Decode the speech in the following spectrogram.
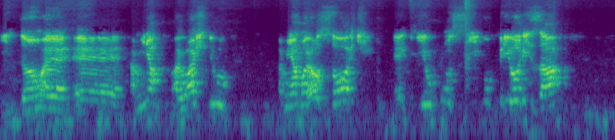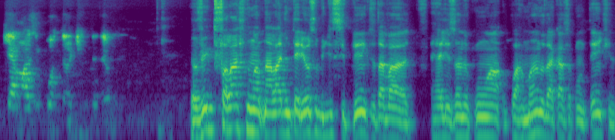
Então, é, é, a minha, eu acho que eu, a minha maior sorte é que eu consigo priorizar o que é mais importante, entendeu? Eu vi que tu falaste numa, na live anterior sobre disciplina que tu estava realizando com, a, com o Armando da Casa Contente,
